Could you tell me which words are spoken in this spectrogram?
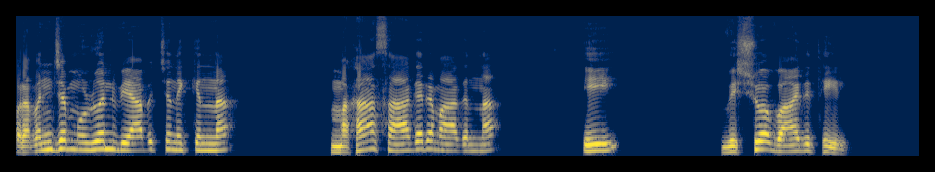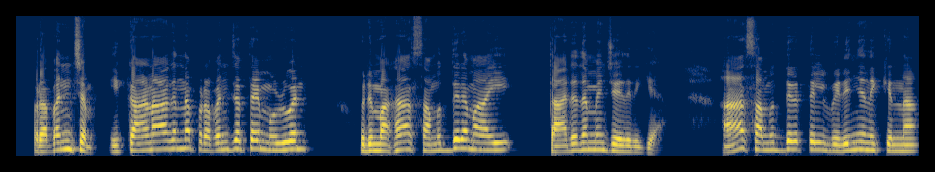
പ്രപഞ്ചം മുഴുവൻ വ്യാപിച്ചു നിൽക്കുന്ന മഹാസാഗരമാകുന്ന ഈ വിശ്വവാരിധിയിൽ. പ്രപഞ്ചം ഈ കാണാകുന്ന പ്രപഞ്ചത്തെ മുഴുവൻ ഒരു മഹാസമുദ്രമായി താരതമ്യം ചെയ്തിരിക്കുക ആ സമുദ്രത്തിൽ വിരിഞ്ഞു നിൽക്കുന്ന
